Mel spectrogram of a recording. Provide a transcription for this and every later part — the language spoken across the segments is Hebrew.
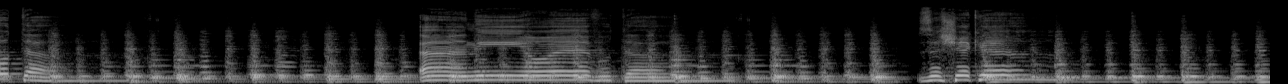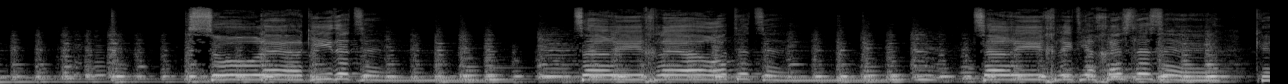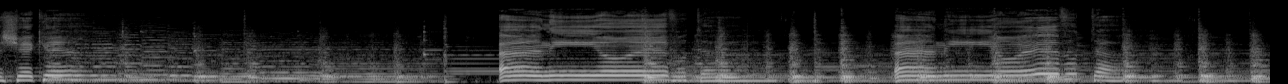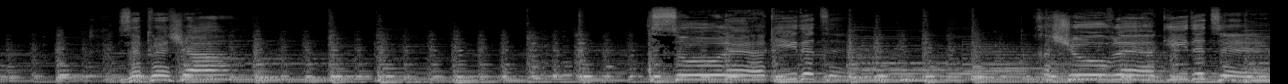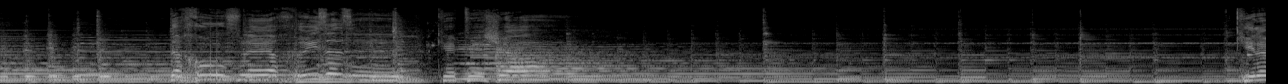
אותך. אני אוהב אותך. זה שקר. אסור להגיד את זה. צריך להראות את זה. צריך להתייחס לזה כשקר. פשע. אסור להגיד את זה, חשוב להגיד את זה, דחוף להכריז על זה כפשע.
